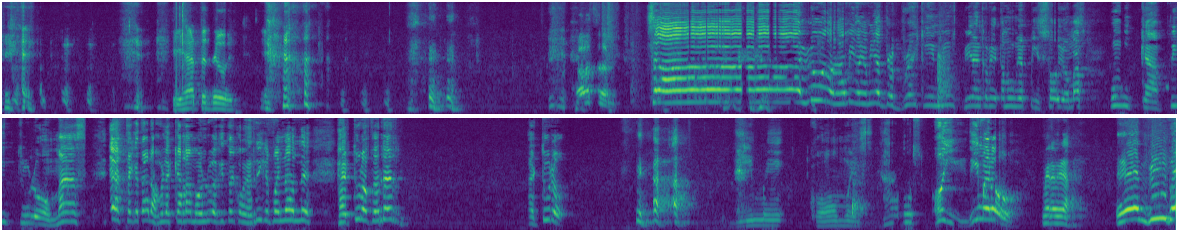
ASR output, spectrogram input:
he had to do it. awesome. Saludos amigos y amigas de Breaking News. Miren que hoy estamos un episodio más, un capítulo más. Este que tal, Jorge Carramos Luis, aquí estoy con Enrique Fernández, Arturo Ferrer. Arturo, dime cómo estamos hoy, dímelo. Mira, mira. ¡En vivo!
